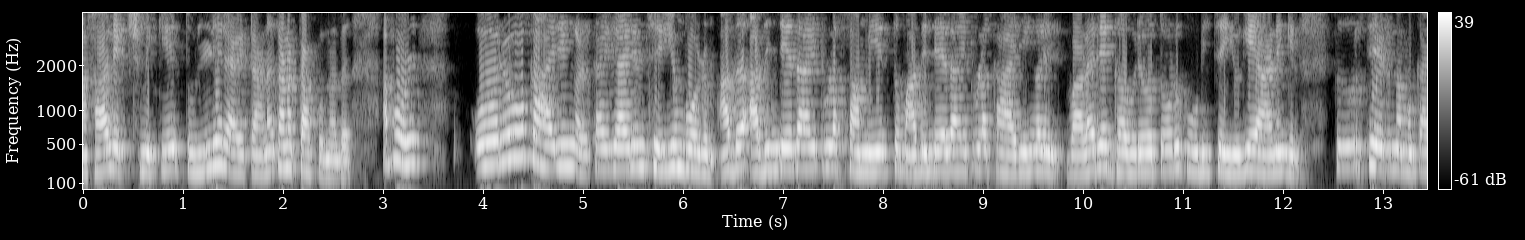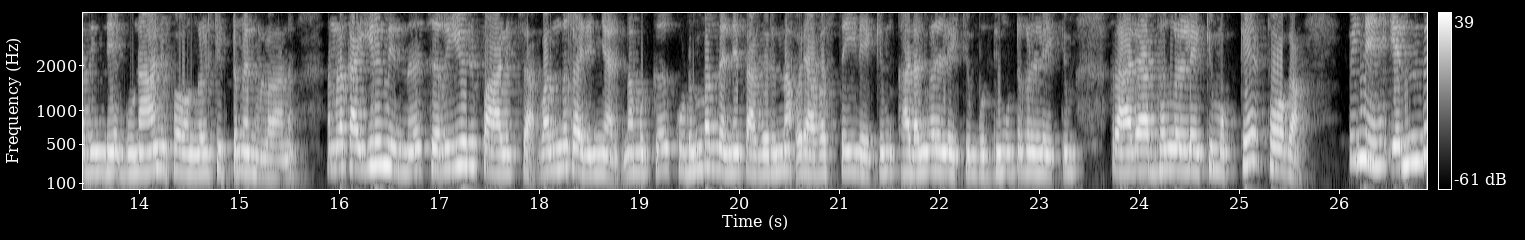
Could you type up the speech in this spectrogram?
മഹാലക്ഷ്മിക്ക് തുല്യരായിട്ടാണ് കണക്കാക്കുന്നത്. അപ്പോൾ ഓരോ കാര്യങ്ങൾ കൈകാര്യം ചെയ്യുമ്പോഴും അത് അതിന്റെതായിട്ടുള്ള സമയത്തും അതിന്റെതായിട്ടുള്ള കാര്യങ്ങളിൽ വളരെ ഗൗരവത്തോടു കൂടി ചെയ്യുകയാണെങ്കിൽ തീർച്ചയായിട്ടും നമുക്ക് അതിന്റെ ഗുണാനുഭവങ്ങൾ കിട്ടുമെന്നുള്ളതാണ്. നമ്മളെ കയ്യിൽ നിന്ന് ചെറിയൊരു പാളിച്ച വന്നു കഴിഞ്ഞാൽ നമുക്ക് കുടുംബം തന്നെ തകരുന്ന ഒരവസ്ഥയിലേക്കും കടങ്ങളിലേക്കും ബുദ്ധിമുട്ടുകളിലേക്കും പ്രാരാബ്ധങ്ങളിലേക്കും ഒക്കെ പോകാം. പിന്നെ എന്ത്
